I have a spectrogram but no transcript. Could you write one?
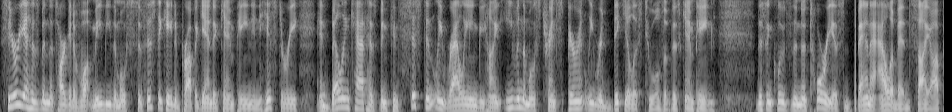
Syria has been the target of what may be the most sophisticated propaganda campaign in history, and Bellingcat has been consistently rallying behind even the most transparently ridiculous tools of this campaign. This includes the notorious Bana Alabed psyop,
